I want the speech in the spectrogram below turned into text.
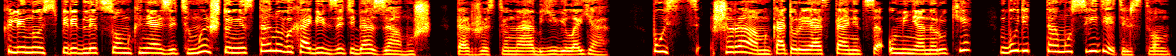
«Клянусь перед лицом князя тьмы, что не стану выходить за тебя замуж», — торжественно объявила я. Пусть шрам, который останется у меня на руке, будет тому свидетельством.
